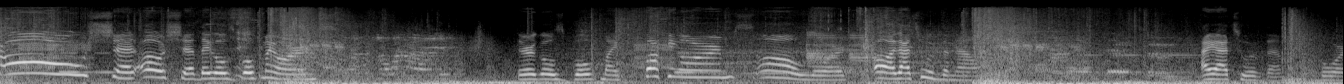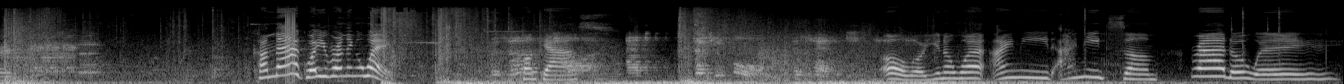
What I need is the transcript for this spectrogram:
Oh shit, oh shit, there goes both my arms. There goes both my fucking arms. Oh lord. Oh, I got two of them now. I got two of them. Lord. Come back! Why are you running away? Punk ass. power at 34%. Oh lord, you know what? I need I need some RadAway.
